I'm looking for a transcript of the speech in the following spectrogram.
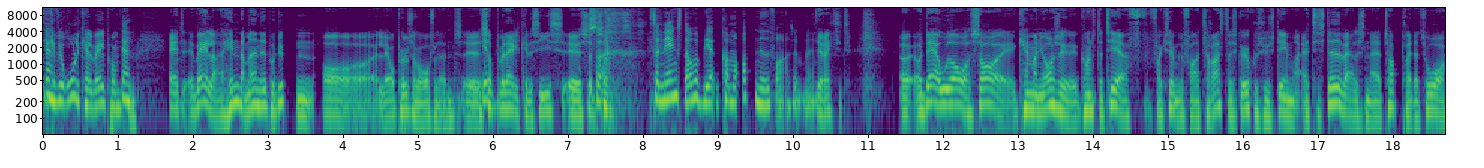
det ja. kan vi roligt kalde valpumpen. Ja at valer henter mad ned på dybden og laver pølser på overfladen. Yep. Så banalt kan det siges. Så, så, så, så næringsstoffer bliver, kommer op nedefra simpelthen? Det er rigtigt. Og, og derudover så kan man jo også konstatere, for eksempel fra terrestriske økosystemer, at tilstedeværelsen af toppredatorer,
